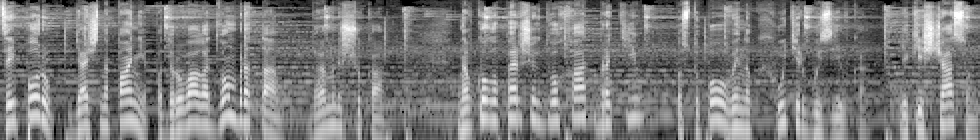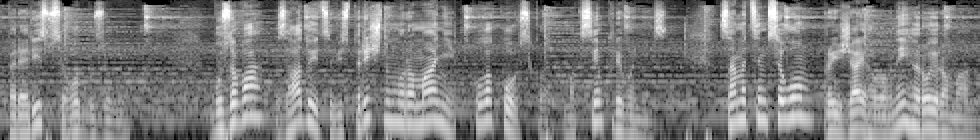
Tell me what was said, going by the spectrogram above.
Цей поруб вдячна пані подарувала двом братам Брамліщукам. Навколо перших двох хат братів поступово виник хутір Бузівка, який з часом переріс в село Бузову. Бузова згадується в історичному романі Кулаковського Максим Кривоніс. Саме цим селом проїжджає головний герой роману.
